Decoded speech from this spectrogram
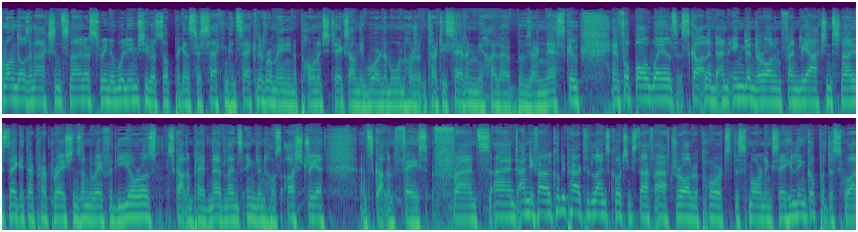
Among those in action tonight are Serena Williams. She goes up against her second consecutive Romanian opponent. She takes on the world number 137, Mihaela Buzarnescu. In football, Wales, Scotland, and England are all in friendly action tonight as they get their preparations underway for the Euros. Scotland play the Netherlands, England host Austria, and Scotland face France. And Andy Farrell could be part of the Lions coaching staff after all reports this morning say he'll link up with the squad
